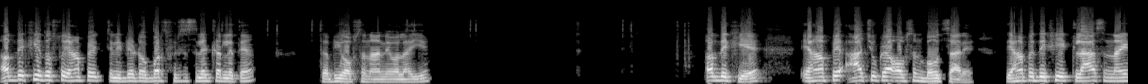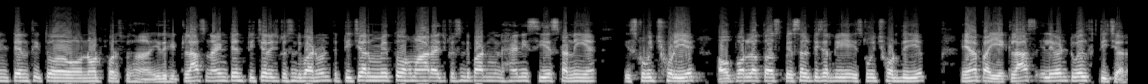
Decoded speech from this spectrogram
अब देखिए दोस्तों, यहाँ पे चलिए डेट ऑफ़ बर्थ फिर से सिलेक्ट कर लेते हैं। तभी ऑप्शन आने वाला है ये। अब देखिए, यहाँ पे आ चुका है ऑप्शन बहुत सारे। यहाँ पे देखिए क्लास नाइन टेंथ तो नॉट फॉर हाँ ये देखिए class nine tenth teacher education department तो टीचर में तो हमारा एजुकेशन डिपार्टमेंट है नहीं सीएस का नहीं है, इसको भी छोड़िए। और ऊपर तो स्पेशल टीचर के लिए इसको भी छोड़ दीजिए। यहाँ पे आइए क्लास इलेवन ट्वेल्थ टीचर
